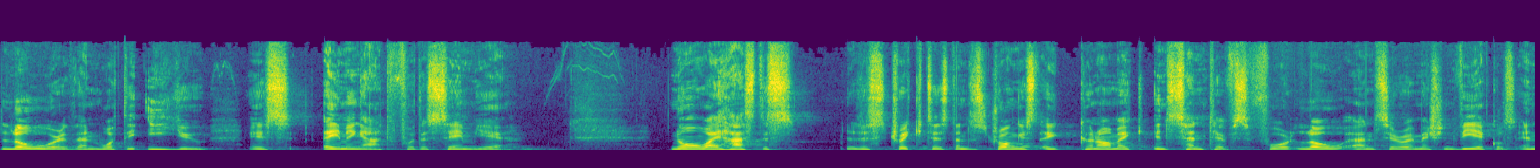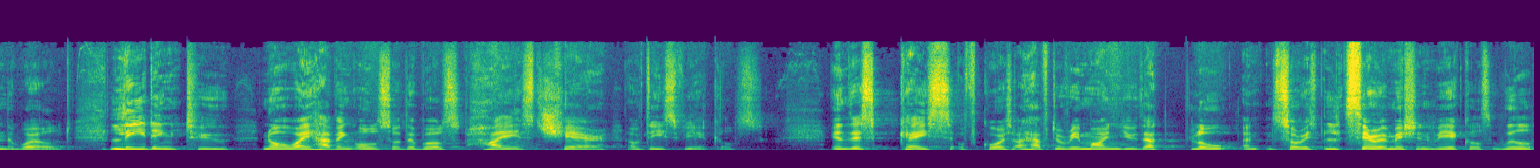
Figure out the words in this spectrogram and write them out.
lower than what the EU is aiming at for the same year. Norway has this the strictest and the strongest economic incentives for low and zero emission vehicles in the world, leading to Norway having also the world's highest share of these vehicles. In this case, of course, I have to remind you that low and sorry, zero emission vehicles will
